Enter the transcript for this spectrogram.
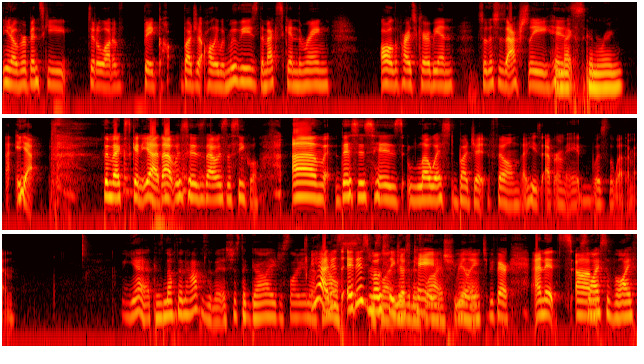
you know, Verbinski did a lot of big budget Hollywood movies The Mexican, The Ring, all the Pirates of Caribbean. So this is actually The his Mexican ring. yeah the mexican yeah that was his that was the sequel um this is his lowest budget film that he's ever made was the weatherman Yeah, because nothing happens in it. It's just a guy just like in a yeah it house, is it is just, mostly like, just cage life, really yeah. to be fair and it's um slice of life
